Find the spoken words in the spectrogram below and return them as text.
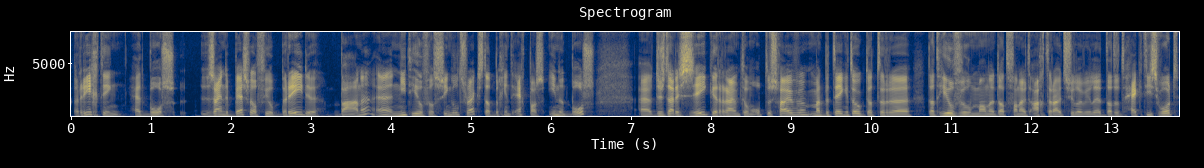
richting het bos zijn er best wel veel brede banen. Hè? Niet heel veel single tracks. Dat begint echt pas in het bos. Uh, dus daar is zeker ruimte om op te schuiven. Maar het betekent ook dat, er, uh, dat heel veel mannen dat vanuit achteruit zullen willen. Dat het hectisch wordt.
